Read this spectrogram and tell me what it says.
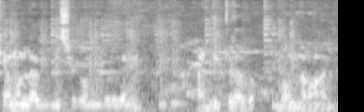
কেমন লাগবে নিশ্চয়ই কমেন্ট করে জানি আর দেখতে থাকো বঙ্গা বাঙালি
